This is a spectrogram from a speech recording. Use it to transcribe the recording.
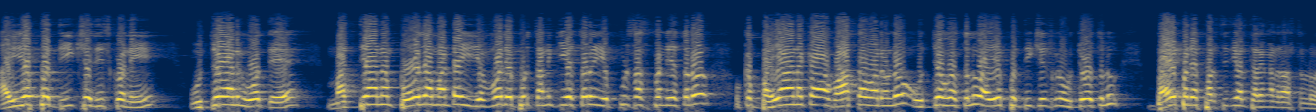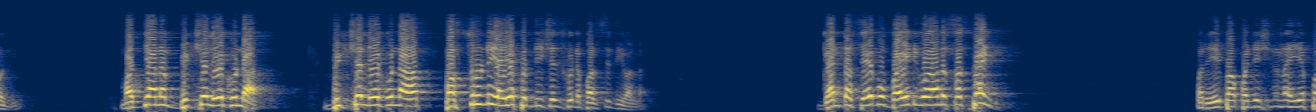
అయ్యప్ప దీక్ష తీసుకొని ఉద్యోగానికి పోతే మధ్యాహ్నం పోదామంటే ఎవరు ఎప్పుడు తనిఖీ చేస్తారో ఎప్పుడు సస్పెండ్ చేస్తారో ఒక భయానక వాతావరణంలో ఉద్యోగస్తులు అయ్యప్ప దీక్ష చేసుకున్న ఉద్యోగస్తులు భయపడే పరిస్థితి వాళ్ళ తెలంగాణ రాష్ట్రంలో ఉంది. మధ్యాహ్నం భిక్ష లేకుండా భిక్ష లేకుండా పస్తులుండి అయ్యప్ప దీక్ష తీసుకునే పరిస్థితి వల్ల గంట సేపు బయటకు పోవాలంటే సస్పెండ్. మరి ఏ పాపం చేసిన అయ్యప్ప?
